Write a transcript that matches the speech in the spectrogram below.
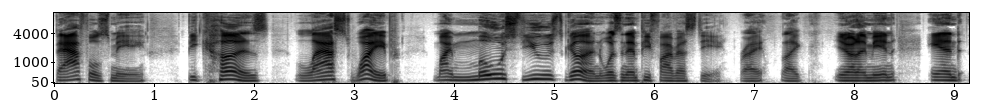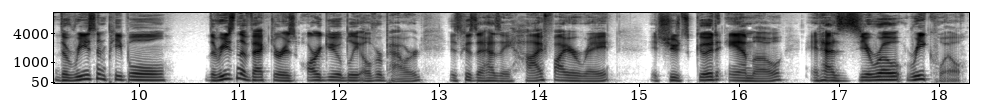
baffles me because last wipe, my most used gun was an MP5 SD, right? Like, you know what I mean? And the reason people, the reason the Vector is arguably overpowered is because it has a high fire rate, it shoots good ammo, it has zero recoil,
